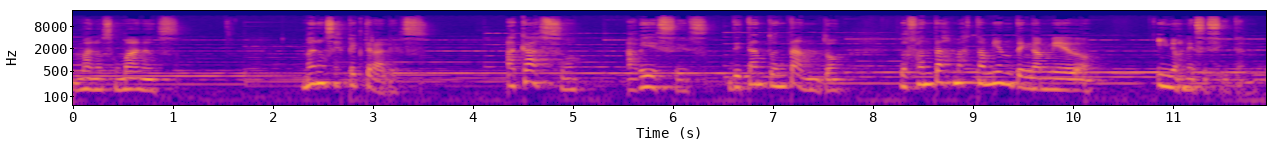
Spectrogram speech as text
Manos humanas, manos espectrales. ¿Acaso, a veces, de tanto en tanto, los fantasmas también tengan miedo y nos necesitan?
